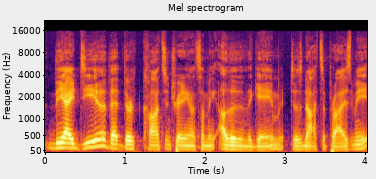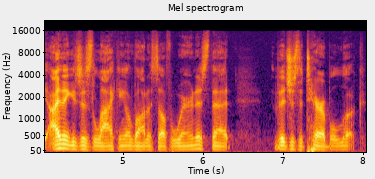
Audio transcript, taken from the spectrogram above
the idea that they're concentrating on something other than the game does not surprise me. I think it's just lacking a lot of self awareness that that's just a terrible look.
